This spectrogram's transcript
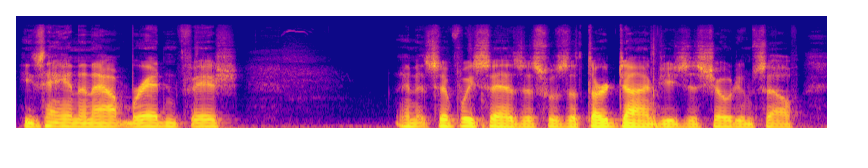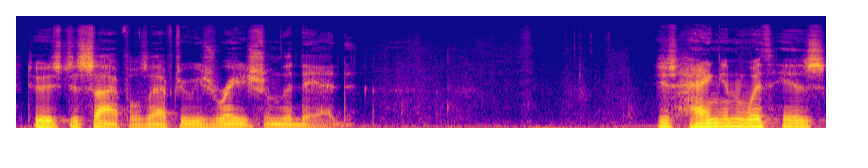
He's handing out bread and fish. And it simply says this was the third time Jesus showed himself to his disciples after he was raised from the dead. Just hanging with his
